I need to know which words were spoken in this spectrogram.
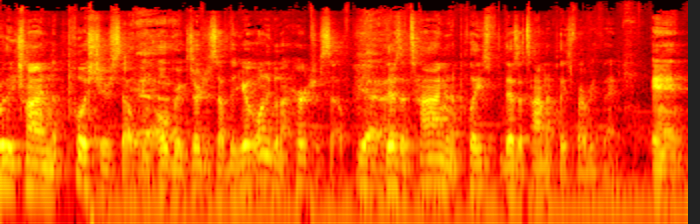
really trying to push yourself and Mm-hmm. Overexert yourself. That you're only going to hurt yourself. Yeah. There's a time and a place. There's a time a place for everything, and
